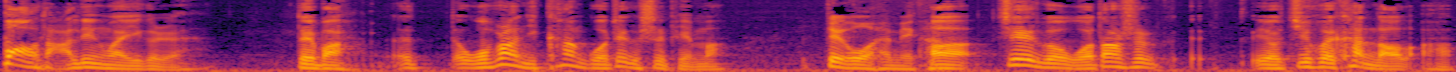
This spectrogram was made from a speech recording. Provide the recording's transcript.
暴打另外一个人，对吧？呃，我不知道你看过这个视频吗？这个我还没看啊。这个我倒是有机会看到了啊，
